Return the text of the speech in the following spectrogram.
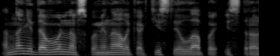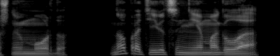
она недовольно вспоминала когтистые лапы и страшную морду, но противиться не могла.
